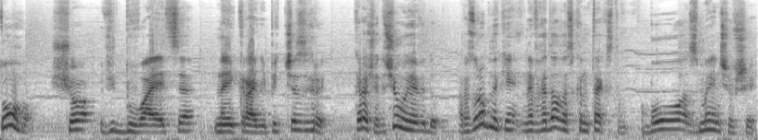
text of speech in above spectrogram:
того, що відбувається на екрані під час гри. Коротше, до чого я веду? Розробники не вгадали з контекстом, бо зменшивши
